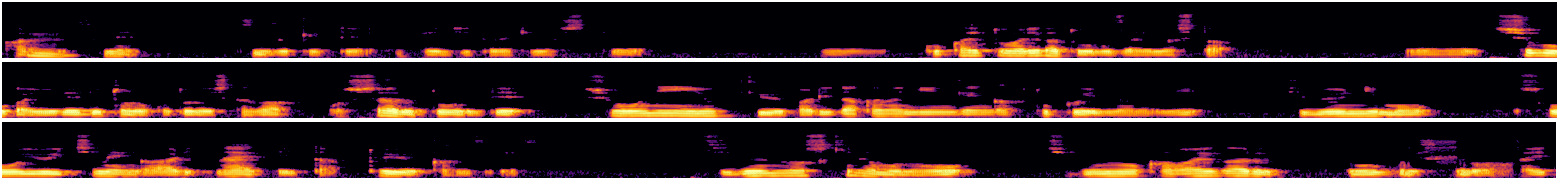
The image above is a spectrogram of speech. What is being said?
からですね、続けてお返事いただきまして、えーご回答ありがとうございました。えー主語が揺れるとのことでしたが、おっしゃる通りで、承認欲求バリ高な人間が不得意なのに、自分にもそういう一面があり、なえていたという感じです。自分の好きなものを自分を可愛がる道具にするのは最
